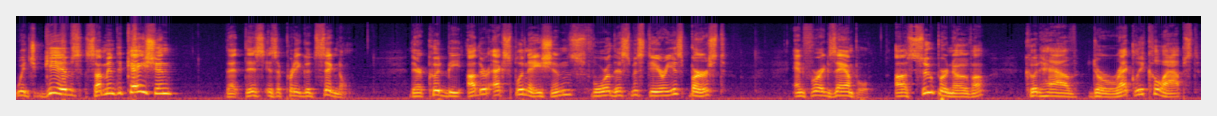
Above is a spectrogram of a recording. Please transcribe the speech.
which gives some indication that this is a pretty good signal. There could be other explanations for this mysterious burst, and for example, a supernova could have directly collapsed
